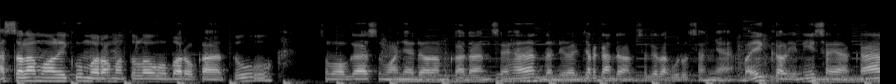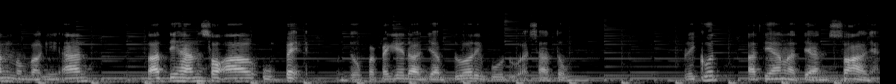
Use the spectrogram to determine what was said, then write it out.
Assalamualaikum warahmatullahi wabarakatuh. Semoga semuanya dalam keadaan sehat dan dilancarkan dalam segala urusannya. Baik, kali ini saya akan membagikan latihan soal UP untuk PPG Daljab 2021. Berikut latihan-latihan soalnya.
